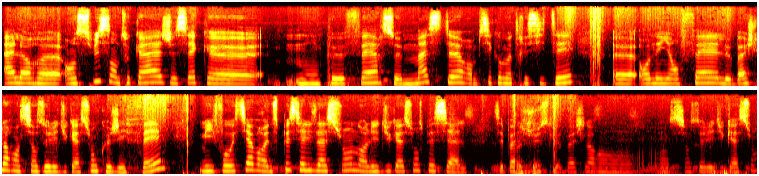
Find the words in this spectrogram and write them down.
Alors euh, en Suisse en tout cas, je sais que mm, on peut faire ce master en psychomotricité euh, en ayant fait le bachelor en sciences de l'éducation que j'ai fait, mais il faut aussi avoir une spécialisation dans l'éducation spéciale. C'est pas juste le bachelor en, en sciences de l'éducation.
